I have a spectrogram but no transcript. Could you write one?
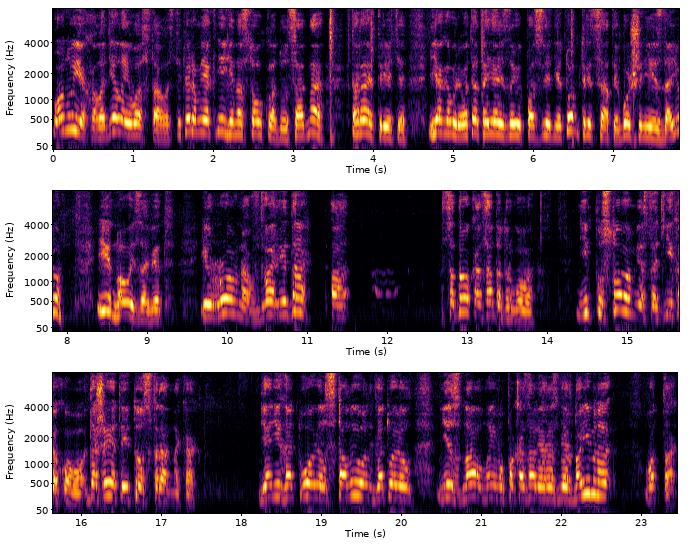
Он уехал, а дело его осталось. Теперь у меня книги на стол кладутся. Одна, вторая, третья. И я говорю, вот это я издаю последний том, 30 больше не издаю. И Новый Завет. И ровно в два ряда, а с одного конца до другого. Ни пустого места никакого. Даже это и то странно как. Я не готовил, столы он готовил, не знал, мы ему показали размер. Но именно вот так.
